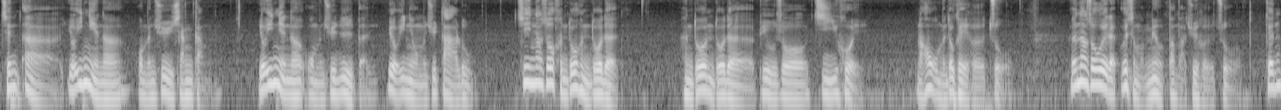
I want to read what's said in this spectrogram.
前呃，有一年呢，我们去香港；有一年呢，我们去日本；又有一年我们去大陆。其实那时候很多很多的、很多很多的，譬如说机会。然后我们都可以合作，而那时候为了为什么没有办法去合作，跟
